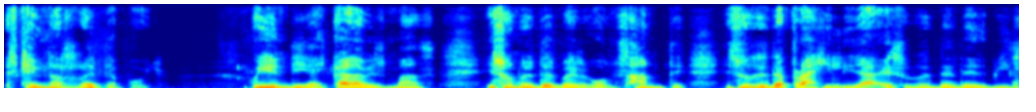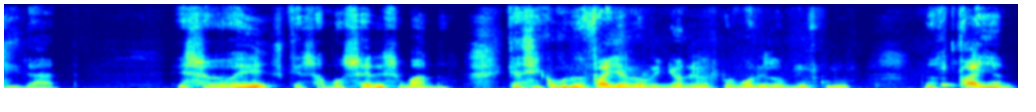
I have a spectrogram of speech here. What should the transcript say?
es que hay una red de apoyo. Hoy en día y cada vez más, eso no es desvergonzante, eso no es de fragilidad, eso no es de debilidad. Eso es que somos seres humanos, que así como nos fallan los riñones, los pulmones, los músculos, nos fallan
